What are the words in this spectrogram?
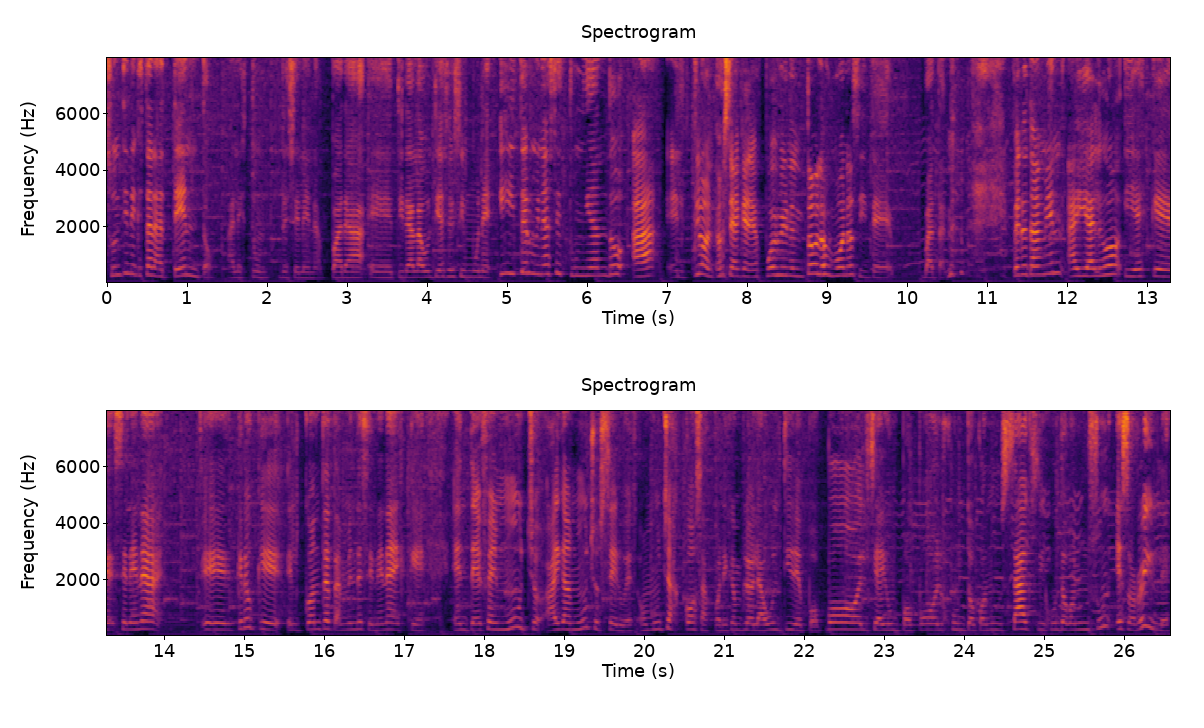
Zoom tiene que estar atento al stun de Selena para eh, tirar la ulti y hacerse inmune. Y terminas stuneando a el clon. O sea que después vienen todos los monos y te matan. Pero también hay algo y es que Selena eh, creo que el contra también de Selena es que en TF hay mucho, hayan muchos héroes o muchas cosas. Por ejemplo, la ulti de Popol, si hay un Popol junto con un Saxi, junto con un Zoom, es horrible.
